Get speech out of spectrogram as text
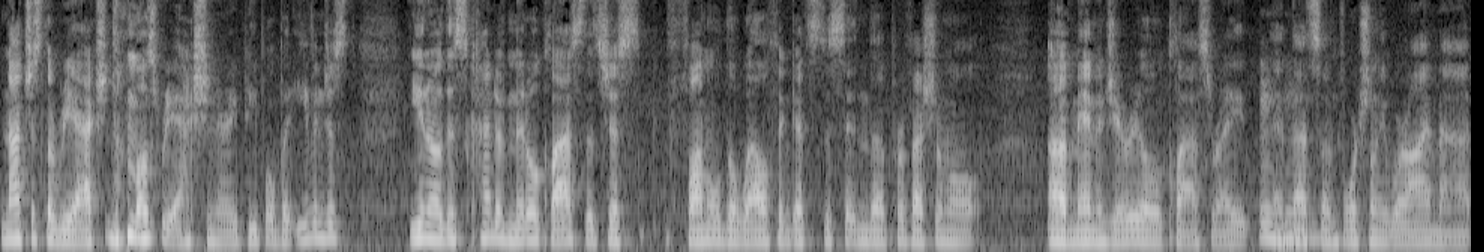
not just the reaction, the most reactionary people, but even just you know this kind of middle class that's just funneled the wealth and gets to sit in the professional uh, managerial class, right? And that's unfortunately where I'm at.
